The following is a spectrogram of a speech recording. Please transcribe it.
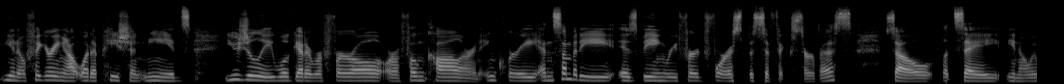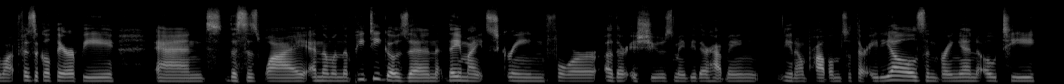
you know figuring out what a patient needs usually we'll get a referral or a phone call or an inquiry and somebody is being referred for a specific service. So let's say you know we want physical therapy and this is why and then when the pt goes in they might screen for other issues. Maybe they're having you know problems with their adls and bring in ot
